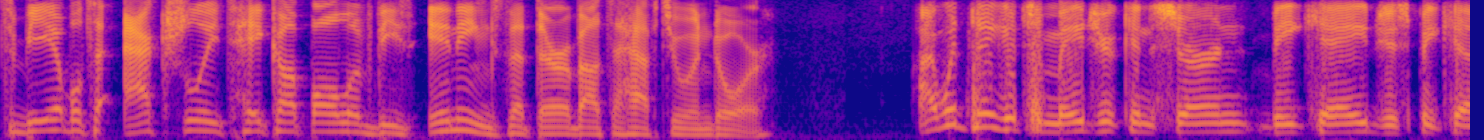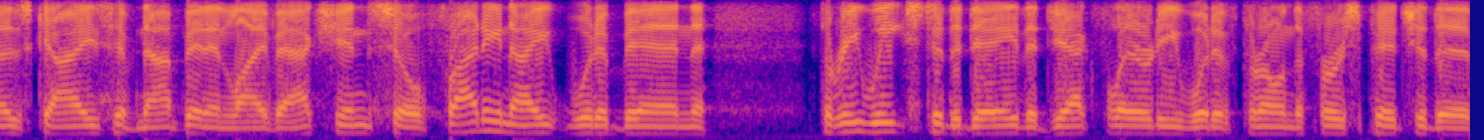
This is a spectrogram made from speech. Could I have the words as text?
to be able to actually take up all of these innings that they're about to have to endure? I would think it's a major concern, BK, just because guys have not been in live action. So Friday night would have been three weeks to the day that Jack Flaherty would have thrown the first pitch of the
